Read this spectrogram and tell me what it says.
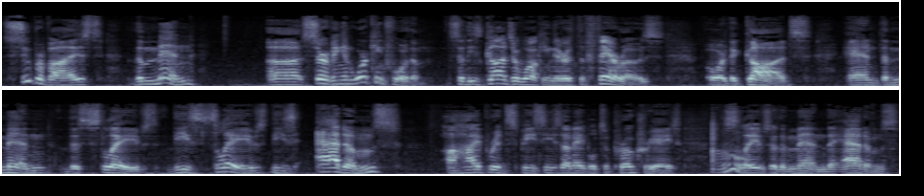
supervised the men uh, serving and working for them. So these gods are walking the earth, the pharaohs, or the gods, and the men, the slaves. These slaves, these Adams, a hybrid species unable to procreate. The slaves are the men, the Adams.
